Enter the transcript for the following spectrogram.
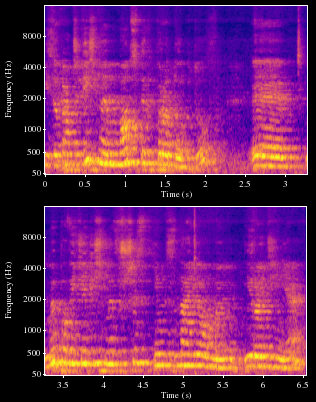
i zobaczyliśmy moc tych produktów, y, my powiedzieliśmy wszystkim znajomym i rodzinie,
